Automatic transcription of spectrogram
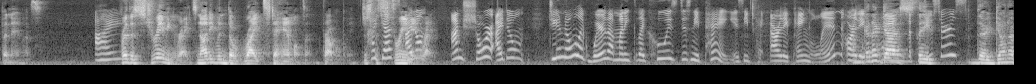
bananas. I For the streaming rights, not even the rights to Hamilton, probably. Just I the guess streaming I don't. right. I'm sure I don't. Do you know like where that money? Like who is Disney paying? Is he? Pay, are they paying Lin? Or are I'm they gonna paying guess the they- producers? They're gonna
